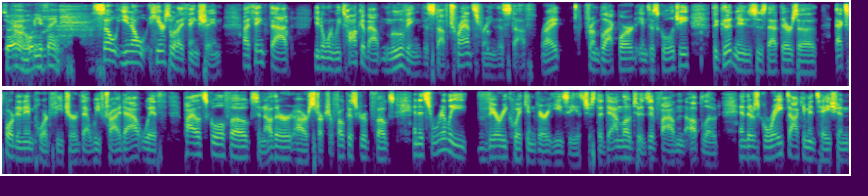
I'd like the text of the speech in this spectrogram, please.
So Aaron, what do you think? So, you know, here's what I think, Shane. I think that, you know, when we talk about moving the stuff, transferring this stuff, right? from Blackboard into Schoology. The good news is that there's a export and import feature that we've tried out with pilot school folks and other our structure focus group folks and it's really very quick and very easy. It's just a download to a zip file and upload. And there's great documentation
